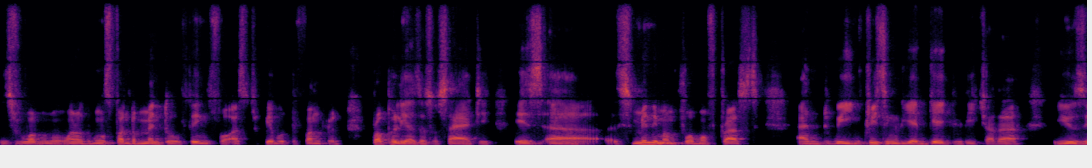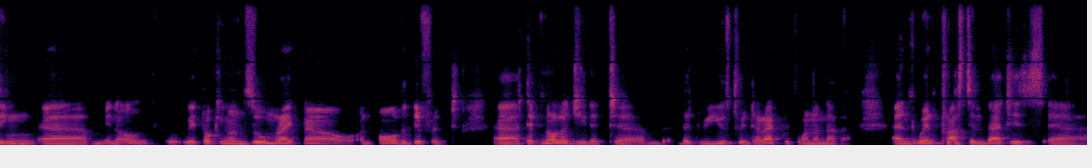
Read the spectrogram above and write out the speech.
is one, one of the most fundamental things for us to be able to function properly as a society is uh, this minimum form of trust and we increasingly engage with each other using, um, you know, we're talking on Zoom right now on all the different uh, technology that um, that we use to interact with one another. And when trust in that is uh,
